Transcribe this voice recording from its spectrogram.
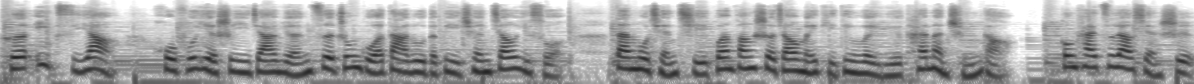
和 X 一样，虎符也是一家源自中国大陆的币圈交易所，但目前其官方社交媒体定位于开曼群岛。公开资料显示，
